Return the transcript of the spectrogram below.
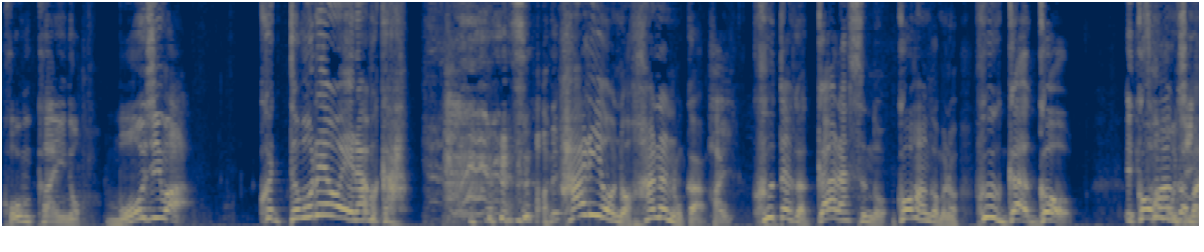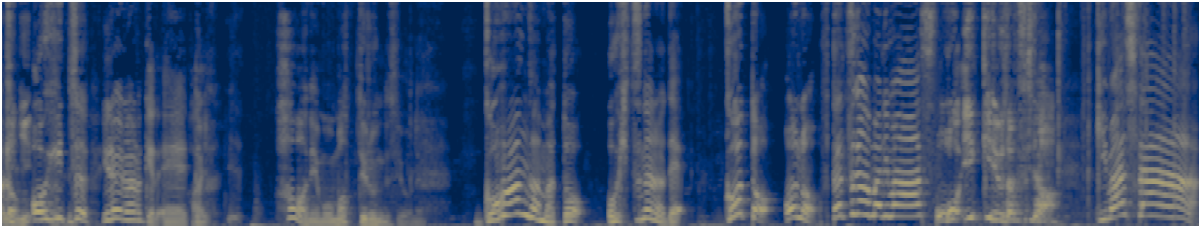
今回の文字は、これ、どれを選ぶか？ハリオの花のか、はい。蓋がガラスのご飯釜のふがご。えご飯釜のおひつ、いろいろあるけど、えーっと、はい。歯はね、もう埋まってるんですよね。ご飯釜とおひつなので、ごとおの二つが埋まります。お、一気に二つ来た来ました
